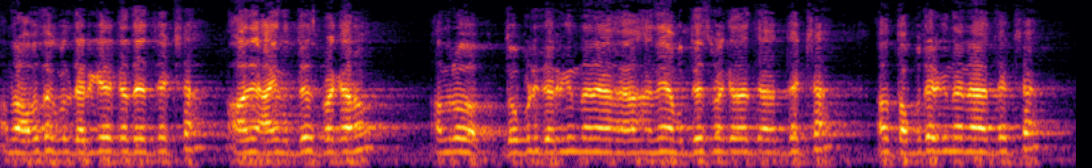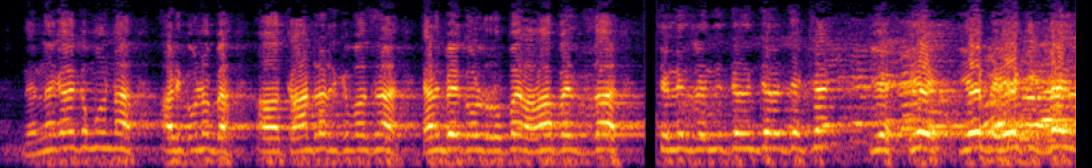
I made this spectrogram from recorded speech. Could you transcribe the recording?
అందులో అవతకులు జరిగాయి కదా అధ్యక్ష? అది ఆయన ఉద్దేశం ప్రకారం అందులో దోపిడీ జరిగిందనే అనే ఉద్దేశమే కదా అధ్యక్ష? అది తప్పు జరిగిందనే అధ్యక్ష? నిన్నగాక మొన్న ఆడికి ఉన్న ఆ కాంట్రాక్ట్కి ఇవ్వాల్సిన ఎనభై కోట్ల రూపాయలు అనాపేత చెల్లించడం ఎందుకు చెల్లించారు అధ్యక్ష? ఏ ఏ ఏ ఏ కిక్ బ్యాక్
